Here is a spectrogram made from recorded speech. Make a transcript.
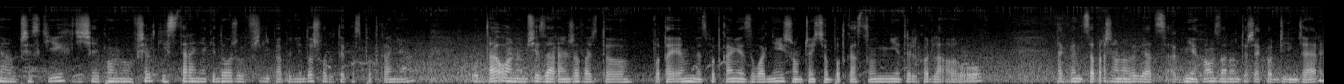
Witam wszystkich. Dzisiaj pomimo wszelkich starań, jakie dołożył Filip, aby nie doszło do tego spotkania, udało nam się zaaranżować to potajemne spotkanie z ładniejszą częścią podcastu, nie tylko dla orłów. Tak więc zapraszam na wywiad z Agniechą, znaną też jako Ginger.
